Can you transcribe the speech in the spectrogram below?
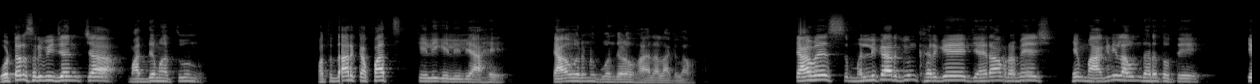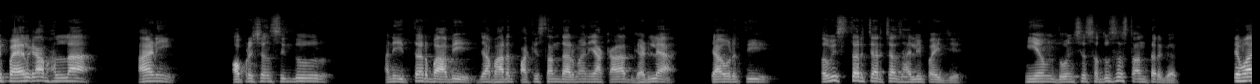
वोटर्स रिव्हिजनच्या माध्यमातून मतदार कपात केली गेलेली आहे त्यावरनं गोंधळ व्हायला लागला होता. त्यावेळेस मल्लिकार्जुन खरगे जयराम रमेश हे मागणी लावून धरत होते की पहलगाम हल्ला आणि ऑपरेशन सिंदूर आणि इतर बाबी ज्या भारत पाकिस्तान दरम्यान या काळात घडल्या त्यावरती सविस्तर चर्चा झाली पाहिजे. नियम दोनशे सदुसष्ट अंतर्गत. तेव्हा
